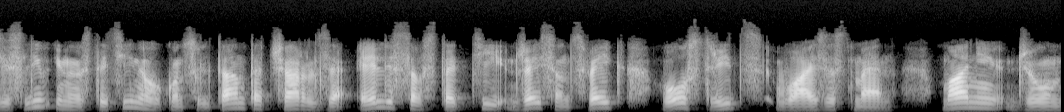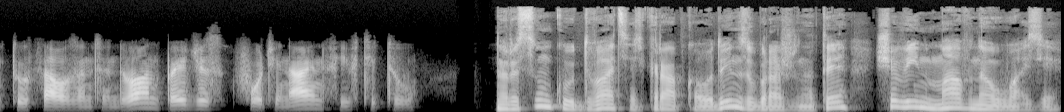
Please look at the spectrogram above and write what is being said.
Зі слів інвестиційного консультанта Чарльза Елліса в статті Джейсон Свейк Wall Street's Wisest Man Money, June 2001, pages 49-52. На рисунку 20.1 зображено те, що він мав на увазі.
